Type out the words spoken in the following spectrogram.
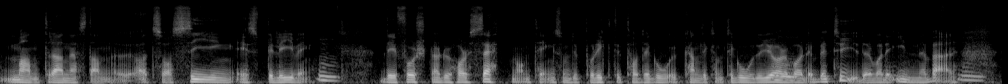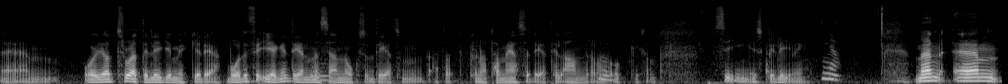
mantra nästan, att sa seeing is believing. Mm. Det är först när du har sett någonting som du på riktigt har kan liksom tillgodogöra mm. vad det betyder, vad det innebär. Um, och jag tror att det ligger mycket i det, både för egen del men mm. sen också det som, att, att kunna ta med sig det till andra. Mm. Och liksom, seeing is believing. Ja. Men um,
